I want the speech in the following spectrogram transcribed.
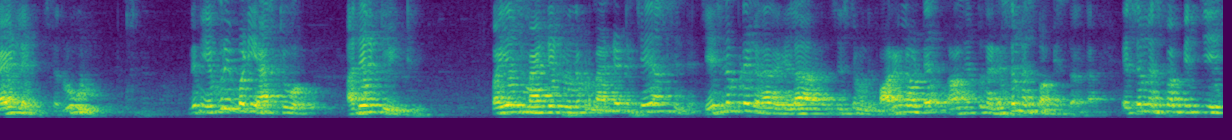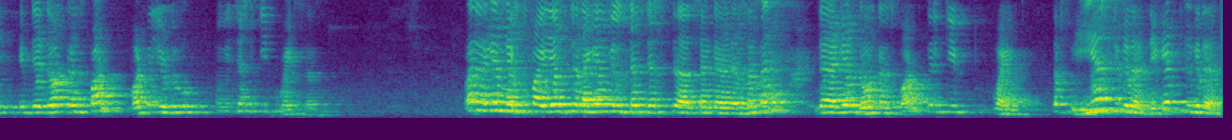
guideline it's rule then everybody has to adhere to it five years mandatory ఉన్నప్పుడు మ్యాండేటరీ చేయాల్సిందే చేసినప్పుడే కదా ఎలా సిస్టమ్ ఉంది ఫారెన్లో ఉంటే వాళ్ళు చెప్తున్నారు ఎస్ఎంఎస్ పంపిస్తారట ఎస్ఎంఎస్ పంపించి if they don't respond what will you do you just keep wait sir మరి again next five years then again will send just send SMS then again don't respond will keep wait the years together డిగెట్ together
